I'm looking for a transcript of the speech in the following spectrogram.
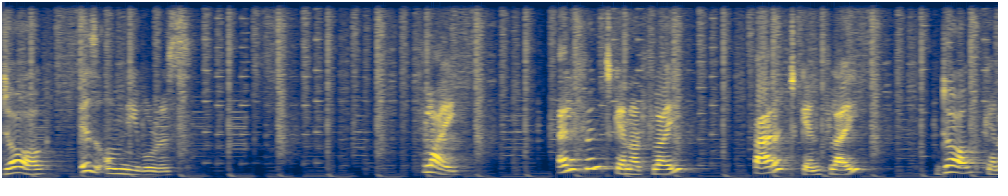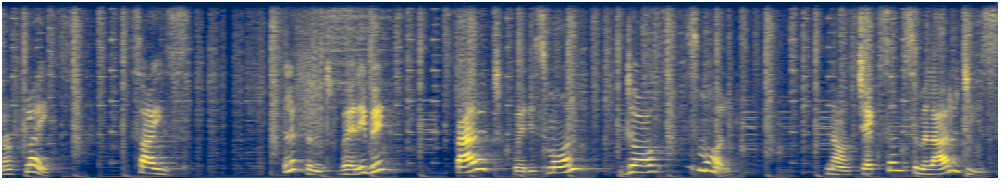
Dog is omnivorous. Fly. Elephant cannot fly. Parrot can fly. Dog cannot fly. Size. Elephant very big. Parrot very small. Dog small. Now check some similarities.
